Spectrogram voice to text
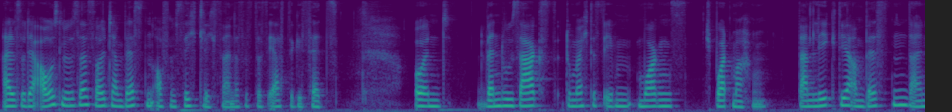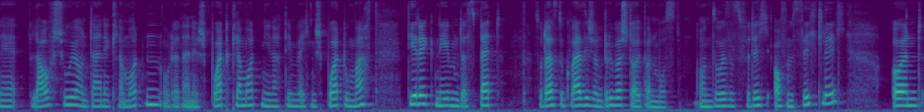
Also der Auslöser sollte am besten offensichtlich sein. Das ist das erste Gesetz. Und wenn du sagst, du möchtest eben morgens Sport machen, dann leg dir am besten deine Laufschuhe und deine Klamotten oder deine Sportklamotten, je nachdem welchen Sport du machst, direkt neben das Bett, sodass du quasi schon drüber stolpern musst. Und so ist es für dich offensichtlich. Und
